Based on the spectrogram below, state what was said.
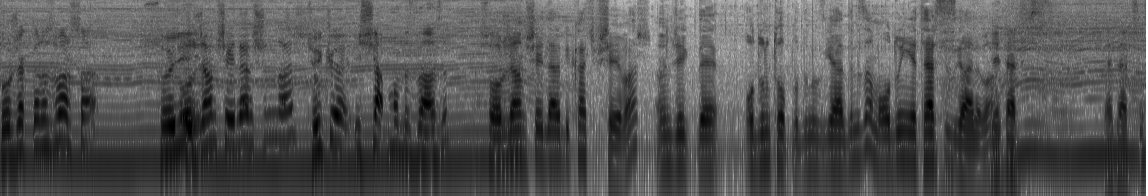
Soracaklarınız varsa söyleyin. Soracağım şeyler şunlar. Çünkü iş yapmamız lazım. Soracağım şeyler birkaç bir şey var. Öncelikle odunu topladınız geldiniz ama odun yetersiz galiba. Yetersiz. Yetersiz.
